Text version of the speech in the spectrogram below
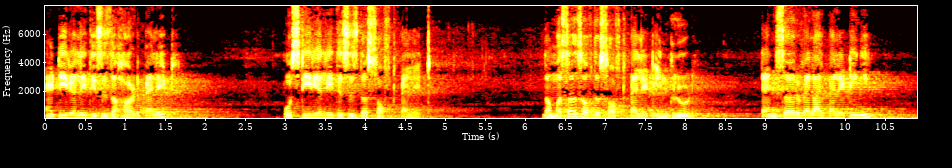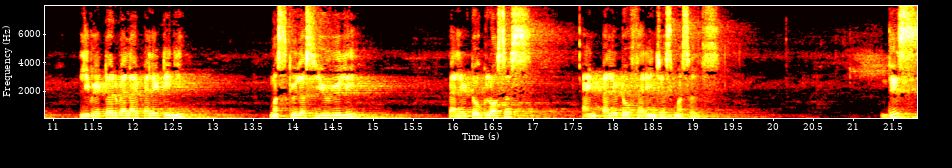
Anteriorly this is the hard palate. Posteriorly this is the soft palate. The muscles of the soft palate include tensor veli palatini, levator veli palatini, musculus uvuli, palatoglossus and palatopharyngeus muscles. This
